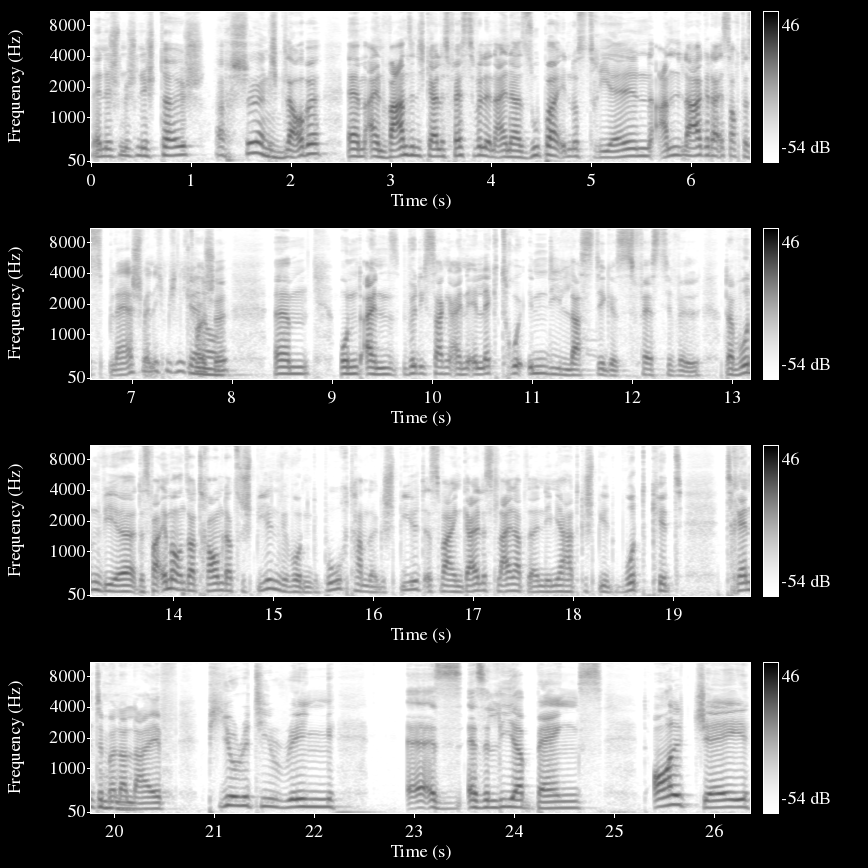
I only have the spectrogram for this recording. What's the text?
wenn ich mich nicht täusche. Ach, schön. Ich glaube, ähm, ein wahnsinnig geiles Festival in einer super industriellen Anlage. Da ist auch das Splash, wenn ich mich nicht Genau. täusche. Ähm, und ein, würde ich sagen, ein Elektro-Indie-lastiges Festival. Da wurden wir, das war immer unser Traum, da zu spielen. Wir wurden gebucht, haben da gespielt. Es war ein geiles Line-Up. In dem Jahr hat gespielt Woodkid, Trente Möller Uh. Live, Purity Ring, äh, Az- Azalea Banks, All J.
